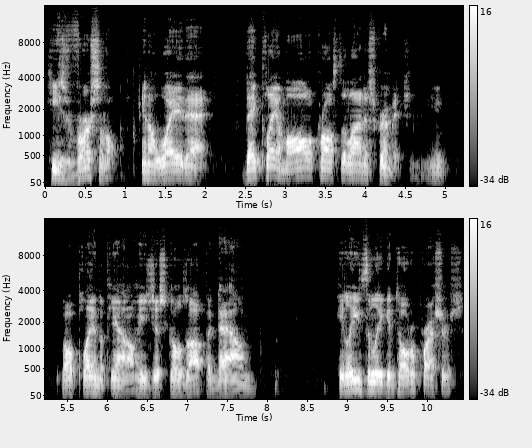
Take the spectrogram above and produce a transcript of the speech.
he's versatile in a way that they play him all across the line of scrimmage. You all playing the piano. He just goes up and down. He leads the league in total pressures.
